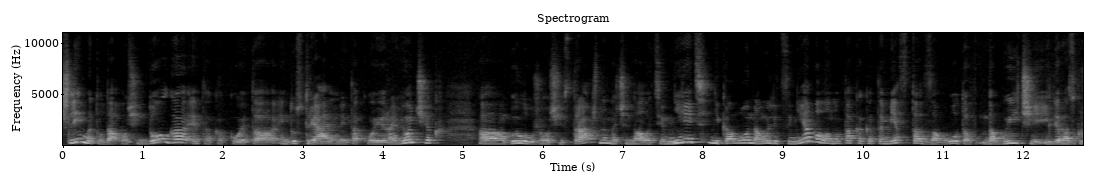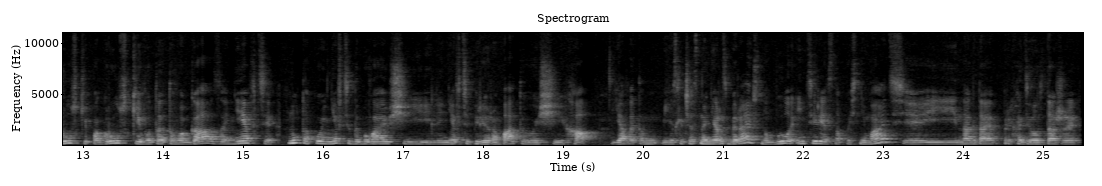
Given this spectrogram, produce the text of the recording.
Шли мы туда очень долго, это какой-то индустриальный такой райончик, а, было уже очень страшно, начинало темнеть, никого на улице не было, но так как это место заводов, добычи или разгрузки, погрузки вот этого газа, нефти, ну такой нефтедобывающий или нефтеперерабатывающий хаб. Я в этом, если честно, не разбираюсь, но было интересно поснимать, и иногда приходилось даже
